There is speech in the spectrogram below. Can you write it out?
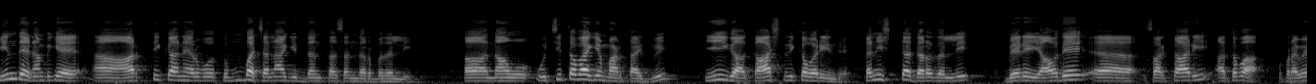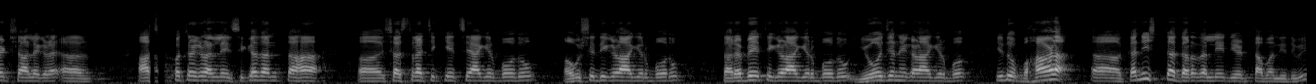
ಹಿಂದೆ ನಮಗೆ ಆರ್ಥಿಕ ನೆರವು ತುಂಬ ಚೆನ್ನಾಗಿದ್ದಂಥ ಸಂದರ್ಭದಲ್ಲಿ ನಾವು ಉಚಿತವಾಗಿ ಮಾಡ್ತಾ ಇದ್ವಿ. ಈಗ ಕಾಸ್ಟ್ ರಿಕವರಿ ಅಂದರೆ ಕನಿಷ್ಠ ದರದಲ್ಲಿ ಬೇರೆ ಯಾವುದೇ ಸರ್ಕಾರಿ ಅಥವಾ ಪ್ರೈವೇಟ್ ಶಾಲೆಗಳ ಆಸ್ಪತ್ರೆಗಳಲ್ಲಿ ಸಿಗದಂತಹ ಶಸ್ತ್ರಚಿಕಿತ್ಸೆ ಆಗಿರ್ಬೋದು, ಔಷಧಿಗಳಾಗಿರ್ಬೋದು, ತರಬೇತಿಗಳಾಗಿರ್ಬೋದು, ಯೋಜನೆಗಳಾಗಿರ್ಬೋದು ಇದು ಬಹಳ ಕನಿಷ್ಠ ದರದಲ್ಲಿ ನೀಡ್ತಾ ಬಂದಿದ್ದೀವಿ.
